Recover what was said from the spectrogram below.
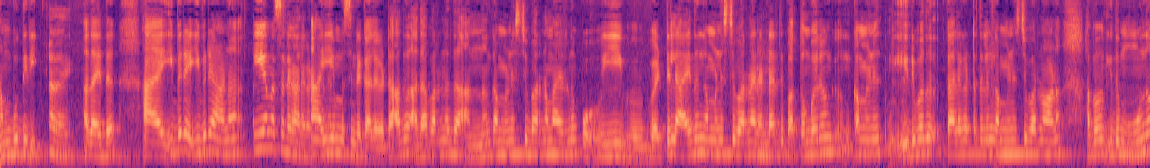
നമ്പൂതിരി. അതായത് ഇവരെ ഇവർ ഇവരാണ് ഇ എം എസിന്റെ കാലഘട്ടം. ഐ എം എസിന്റെ കാലഘട്ടം. അത് അതാ പറഞ്ഞത്. അന്ന് കമ്മ്യൂണിസ്റ്റ് ഭരണമായിരുന്നു. ഈ വെട്ടിലായതും കമ്മ്യൂണിസ്റ്റ് ഭരണം രണ്ടായിരത്തി പത്തൊമ്പതിലും കമ്മ്യൂണിസ്റ്റ് ഇരുപത് കാലഘട്ടത്തിലും കമ്മ്യൂണിസ്റ്റ് ഭരണമാണ്. അപ്പം ഇത് മൂന്ന്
